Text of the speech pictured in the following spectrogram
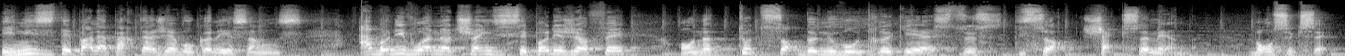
et n'hésitez pas à la partager à vos connaissances. Abonnez-vous à notre chaîne si ce n'est pas déjà fait. On a toutes sortes de nouveaux trucs et astuces qui sortent chaque semaine. Bon succès!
